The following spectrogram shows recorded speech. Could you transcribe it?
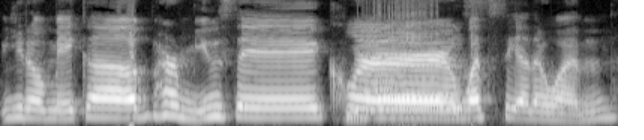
you know, makeup, her music, her Yes. what's the other one?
